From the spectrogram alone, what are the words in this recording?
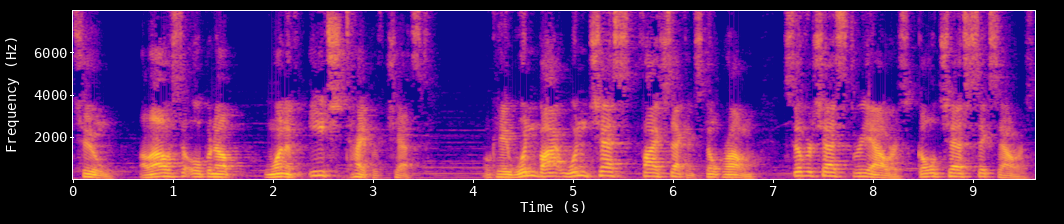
Two, allow us to open up one of each type of chest. Okay, wooden buy wooden chest five seconds, no problem. Silver chest three hours. Gold chest six hours.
